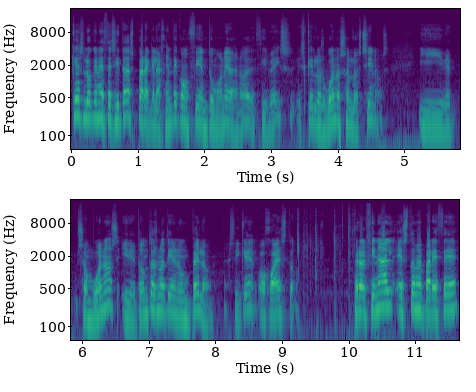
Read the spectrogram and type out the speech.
que es lo que necesitas para que la gente confíe en tu moneda, ¿no? Es decir, ¿veis? Es que los buenos son los chinos y son buenos y de tontos no tienen un pelo. Así que ojo a esto. Pero al final esto me parece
